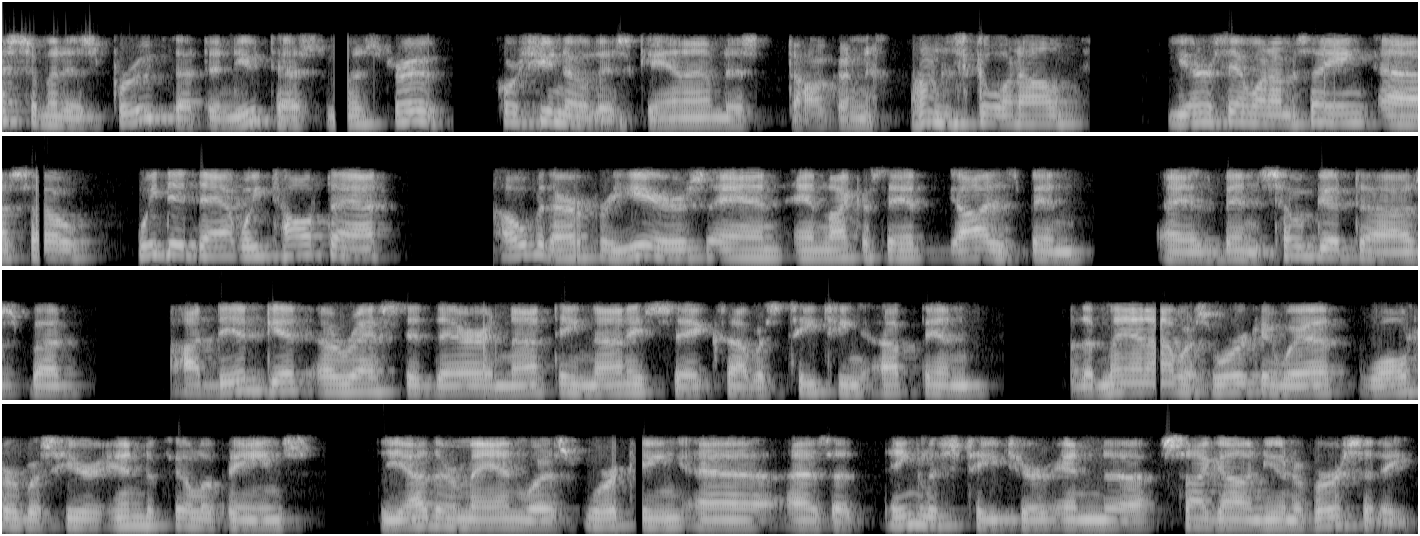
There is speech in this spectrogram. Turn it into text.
Testament is proof that the New Testament is true. Of course, you know this, Ken. I'm just talking. I'm just going on. You understand what I'm saying? Uh, so we did that. We taught that over there for years, and and like I said, God has been has been so good to us. But I did get arrested there in 1996. I was teaching up in the man I was working with. Walter was here in the Philippines. The other man was working uh, as an English teacher in Saigon University.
